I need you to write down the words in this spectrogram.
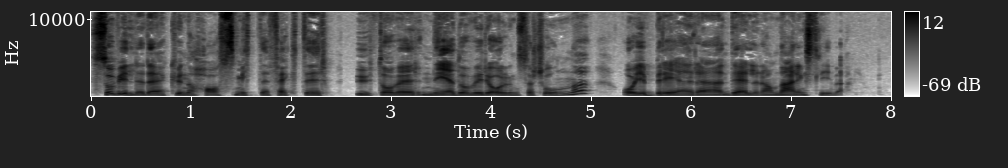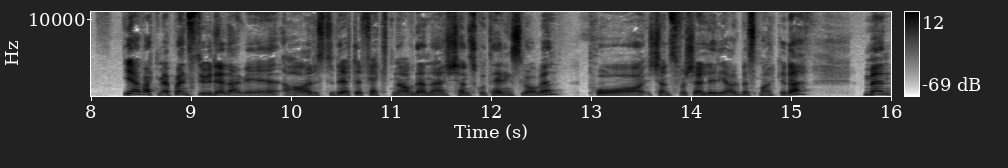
så ville det kunne ha smitteeffekter utover, nedover i organisasjonene og i bredere deler av næringslivet. Jeg har vært med på en studie der vi har studert effekten av denne kjønnskvoteringsloven på kjønnsforskjeller i arbeidsmarkedet. Men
